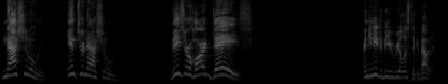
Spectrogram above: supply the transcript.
nationally, internationally. These are hard days. And you need to be realistic about it.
